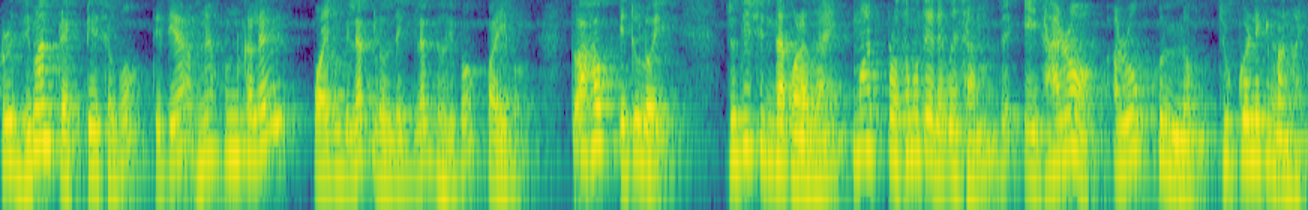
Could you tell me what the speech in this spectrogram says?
আৰু যিমান প্ৰেক্টিচ হ'ব তেতিয়া আপুনি সোনকালে পইণ্টবিলাক লজিকবিলাক ধৰিব পাৰিব। তো আহক এইটো লৈ যদি চিন্তা কৰা যায় মই প্ৰথমতে এনেকৈ চাম যে এঘাৰ আৰু ষোল্ল যোগ কৰিলে কিমান হয়?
